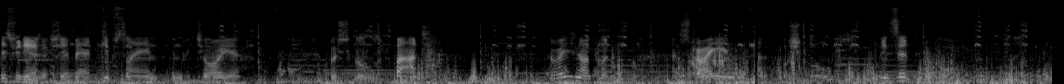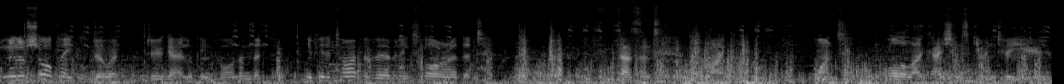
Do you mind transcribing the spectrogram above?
this video is actually about Gippsland in Victoria Bush Schools. But the reason I put Australian is that I mean I'm sure people do it, do go looking for them, but if you're the type of urban explorer that doesn't like want all the locations given to you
